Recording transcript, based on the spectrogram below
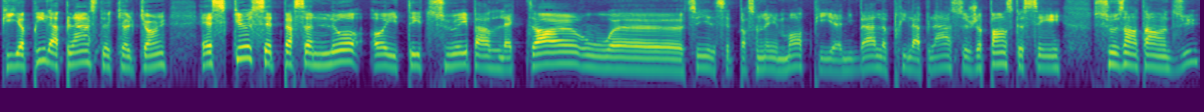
Puis il a pris la place de quelqu'un. Est-ce que cette personne-là a été tuée par le lecteur ou cette personne-là est morte puis Hannibal a pris la place? Je pense que c'est sous-entendu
